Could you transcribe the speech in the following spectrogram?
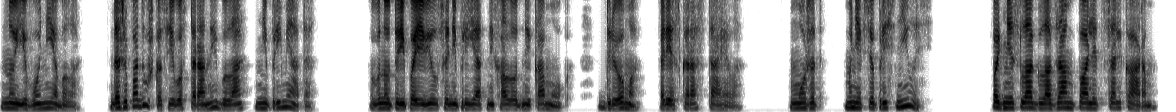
но его не было. Даже подушка с его стороны была не примята. Внутри появился неприятный холодный комок. Дрема резко растаяла. Может, мне все приснилось? Поднесла к глазам палец с алькаром.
